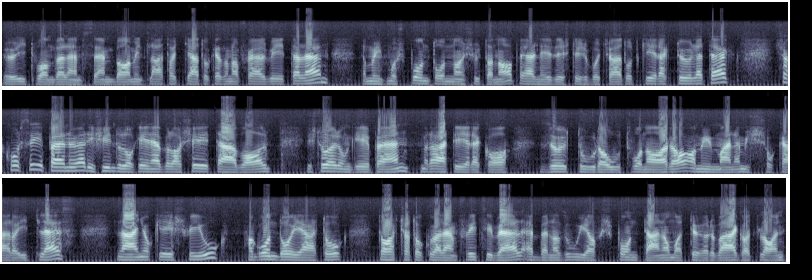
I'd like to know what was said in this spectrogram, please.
itt van velem szembe, amint láthatjátok ezen a felvételen, de mint most pont onnan süt a nap, elnézést és bocsánatot kérek tőletek, és akkor szépen el is indulok én ebből a sétával, és tulajdonképpen rátérek a zöld túra útvonalra, ami már nem is sokára itt lesz, lányok és fiúk, ha gondoljátok, tartsatok velem Fricivel ebben az újabb spontán, amatőr, vágatlan,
